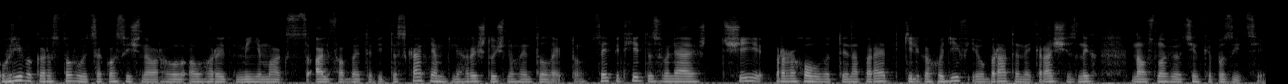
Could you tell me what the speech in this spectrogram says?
У грі використовується класичний алгоритм Minimax з альфа-бета відтисканням для гри штучного інтелекту. Цей підхід дозволяє ще прораховувати наперед кілька ходів і обрати найкращі з них на основі оцінки позиції.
